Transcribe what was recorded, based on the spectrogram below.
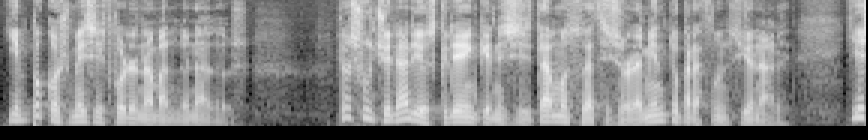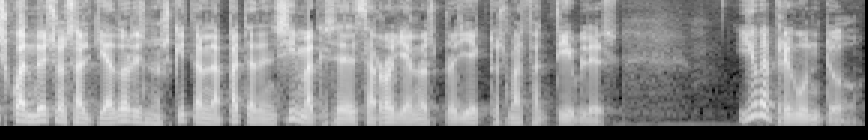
y en pocos meses fueron abandonados. Los funcionarios creen que necesitamos su asesoramiento para funcionar, y es cuando esos salteadores nos quitan la pata de encima que se desarrollan los proyectos más factibles. Y yo me pregunto,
